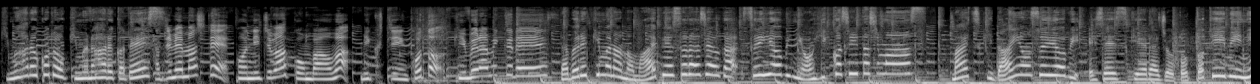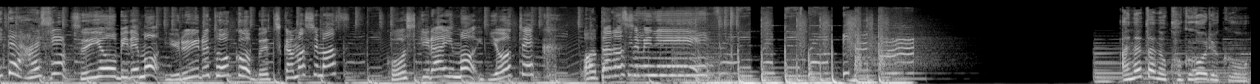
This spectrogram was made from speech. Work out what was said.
キムハルこと木村遥です。はじめまして、こんにちは、こんばんは。みくちんこと木村みくです。ダブル木村のマイペースラジオが水曜日にお引っ越しいたします。毎月第4水曜日、SSK ラジオ .tv にて配信。水曜日でもゆるゆるトークをぶちかまします。公式 LINE も要チェックお楽しみにあなたの国語力を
